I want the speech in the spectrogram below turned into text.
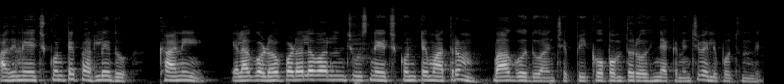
అది నేర్చుకుంటే పర్లేదు కానీ ఎలా గొడవ పడాలో వాళ్ళని చూసి నేర్చుకుంటే మాత్రం బాగోదు అని చెప్పి కోపంతో రోహిణి అక్కడి నుంచి వెళ్ళిపోతుంది.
